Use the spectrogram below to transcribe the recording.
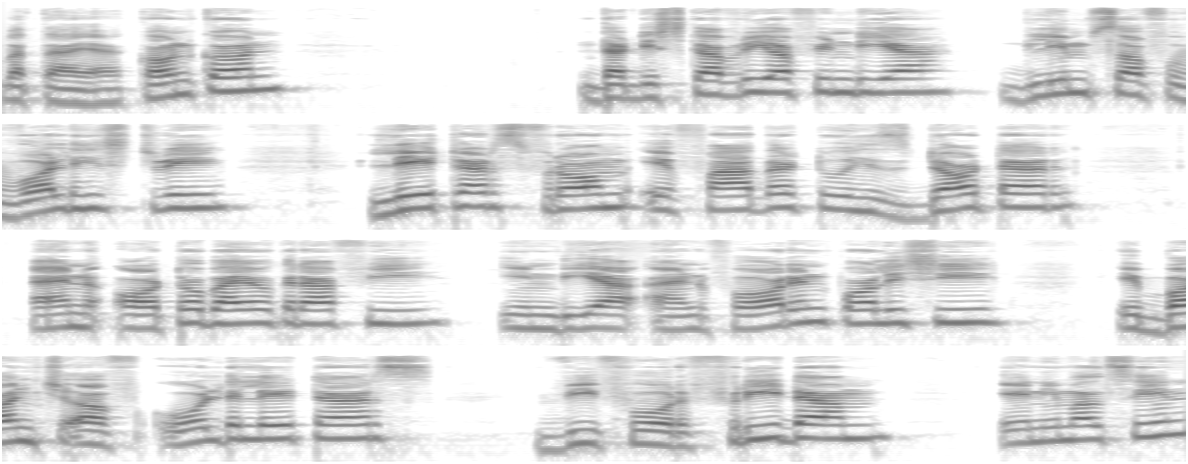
बताया। कौन कौन the discovery of India glimpses of world history letters from a father to his daughter an autobiography India and foreign policy a bunch of old letters before freedom animals in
